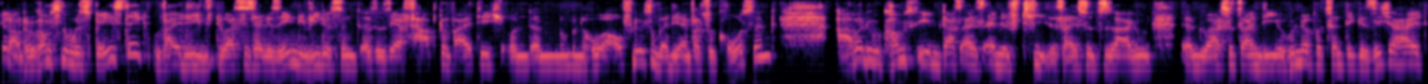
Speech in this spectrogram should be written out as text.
Genau, du bekommst einen USB-Stick, weil die, du hast es ja gesehen, die Videos sind also sehr farbgewaltig und ähm, eine hohe Auflösung, weil die einfach so groß sind. Aber du bekommst eben das als NFT. Das heißt sozusagen, äh, du hast sozusagen die hundertprozentige Sicherheit,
